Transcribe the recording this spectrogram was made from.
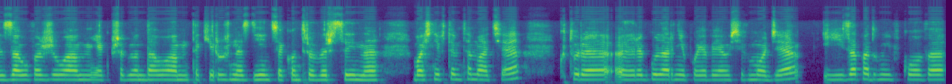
y, zauważyłam, jak przeglądałam takie różne zdjęcia kontrowersyjne właśnie w tym temacie, które y, regularnie pojawiają się w modzie i zapadł mi w głowę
